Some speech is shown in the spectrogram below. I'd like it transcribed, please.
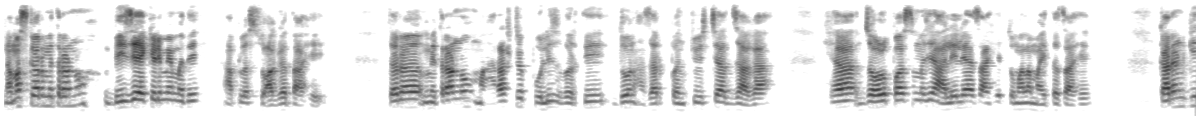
नमस्कार मित्रांनो बीजे अकॅडमीमध्ये आपलं स्वागत आहे. तर मित्रांनो महाराष्ट्र पोलीस भरती दोन हजार पंचवीसच्या जागा ह्या जवळपास म्हणजे आलेल्याच आहेत तुम्हाला माहीतच आहे. कारण की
